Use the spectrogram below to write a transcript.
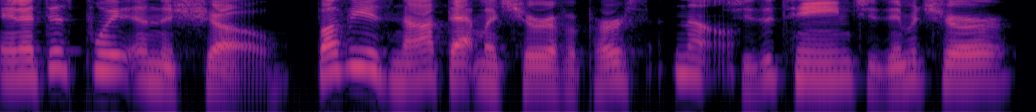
And at this point in the show, Buffy is not that mature of a person. No. She's a teen, she's immature.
